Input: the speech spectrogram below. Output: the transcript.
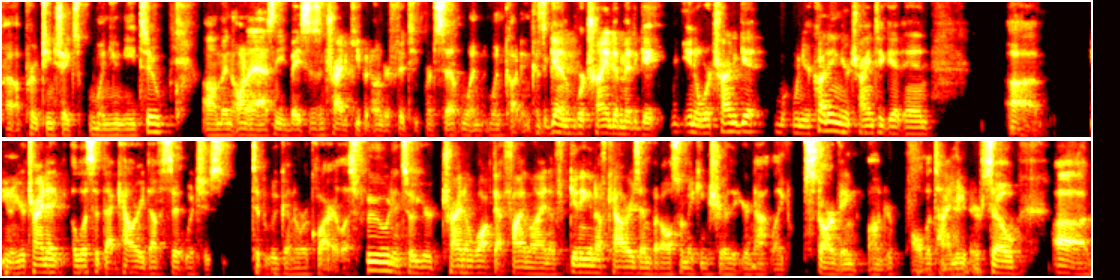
uh, protein shakes when you need to, um, and on an as need basis, and try to keep it under 50% when when cutting. Because again, we're trying to mitigate. You know, we're trying to get when you're cutting, you're trying to get in. Uh, you know, you're trying to elicit that calorie deficit, which is typically going to require less food, and so you're trying to walk that fine line of getting enough calories in, but also making sure that you're not like starving under all the time either. So, uh,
